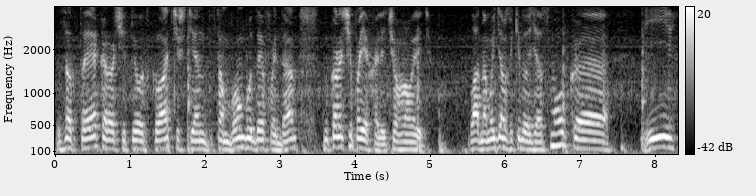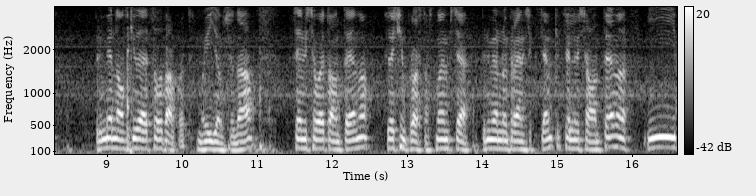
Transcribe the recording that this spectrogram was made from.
за Т, короче, ты вот клатчишь, тебе там бомбу дефать, да? Ну, короче, поехали, что говорить. Ладно, мы идем закидывать этот смок, э, и примерно он кидается вот так вот. Мы идем сюда, целимся в эту антенну, все очень просто, становимся, примерно упираемся к стенке, целимся в антенну, и...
